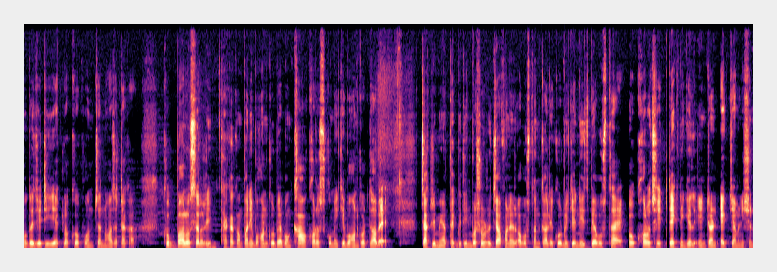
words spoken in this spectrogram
মধ্যে যেটি এক লক্ষ পঞ্চান্ন হাজার টাকা। খুব ভালো স্যালারি, থাকা কোম্পানি বহন করবে এবং খাওয়া খরচ কমিকে বহন করতে হবে। চাকরির মেয়াদ থাকবে তিন বছর, জাপানের অবস্থানকালে কর্মীকে নিজ ব্যবস্থায় ও খরচে টেকনিক্যাল ইন্টার্ন এক্সামিনেশন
